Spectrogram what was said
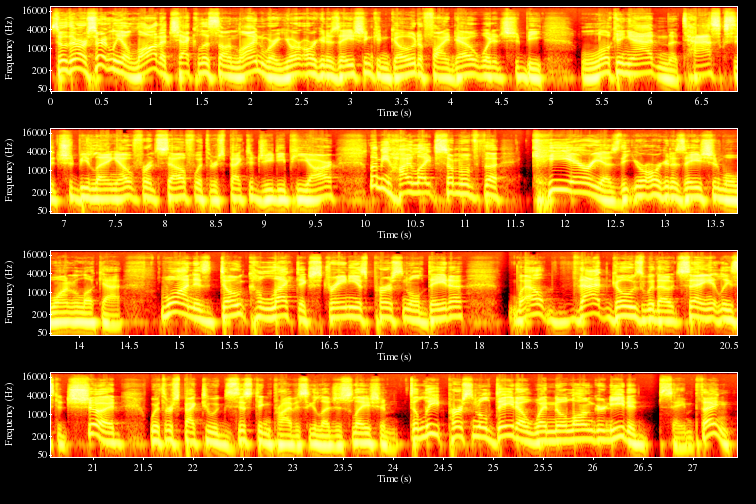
So there are certainly a lot of checklists online where your organization can go to find out what it should be looking at and the tasks it should be laying out for itself with respect to GDPR. Let me highlight some of the key areas that your organization will want to look at. One is don't collect extraneous personal data. Well, that goes without saying, at least it should, with respect to existing privacy legislation. Delete personal data when no longer needed. Same thing.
